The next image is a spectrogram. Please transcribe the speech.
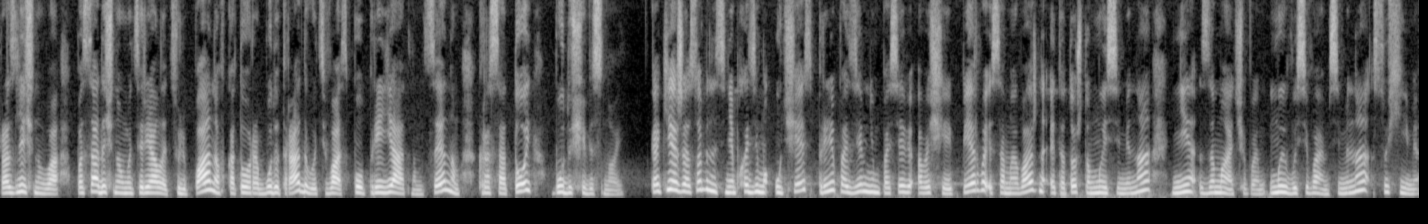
различного посадочного материала тюльпанов, которые будут радовать вас по приятным ценам, красотой будущей весной. Какие же особенности необходимо учесть при подзимнем посеве овощей? Первое и самое важное – это то, что мы семена не замачиваем. Мы высеваем семена сухими.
